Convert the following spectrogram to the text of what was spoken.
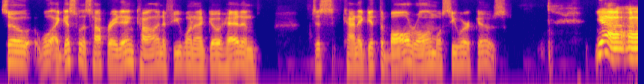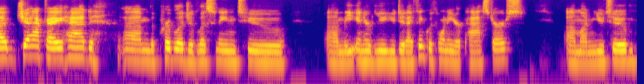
So, well, I guess let's hop right in, Colin. If you want to go ahead and just kind of get the ball rolling, we'll see where it goes. Yeah, uh, Jack, I had um, the privilege of listening to um, the interview you did, I think, with one of your pastors um, on YouTube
